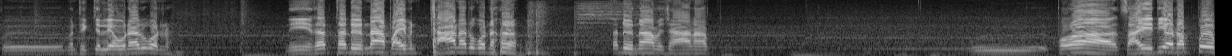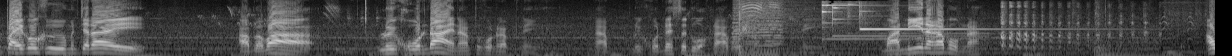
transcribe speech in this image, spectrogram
เออมันถึงจะเร็วนะทุกคน นี่ถ้าถ้าเดินหน้าไปมันช้านะทุกคนนะถ้าเดินหน้ามันช้านะครับ เพราะว่าสายที่เอาดับเปอร์ไปก็คือมันจะได้อาแบบว่าลุยโคลนได้นะครับทุกคนครับนี่นะครับลุยโคลนได้สะดวกนะครับผมนี่มานี้นะครับผมนะ เอา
